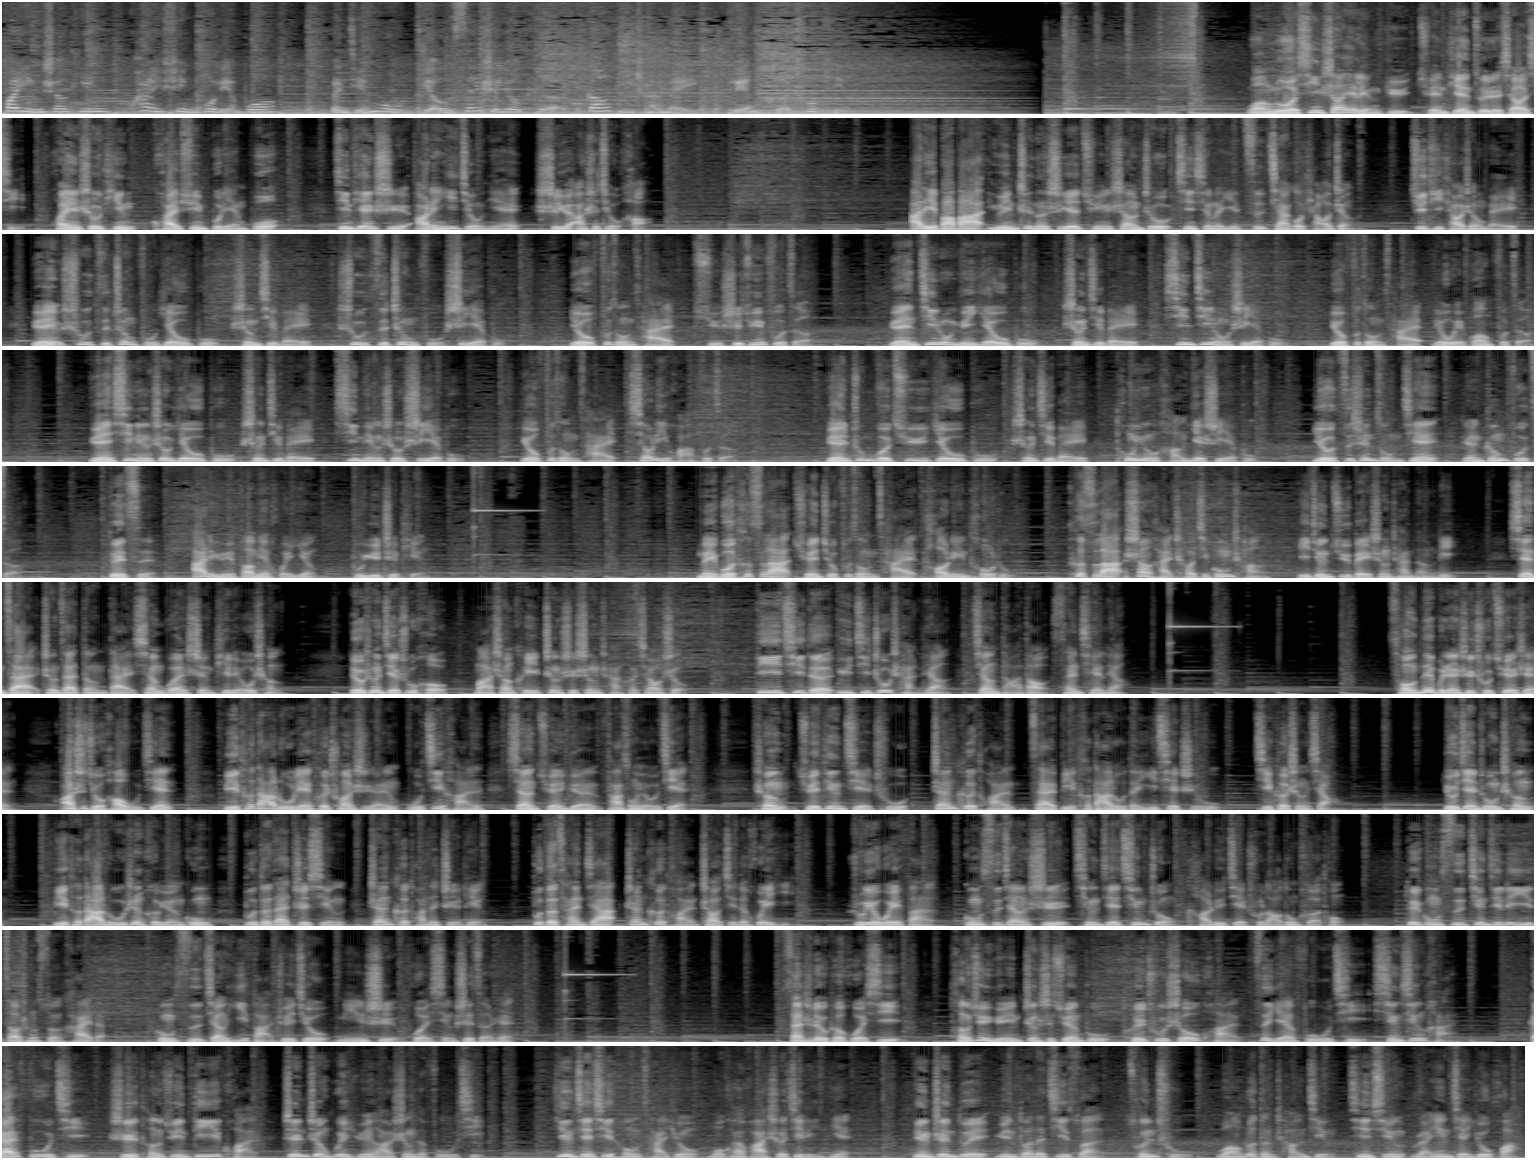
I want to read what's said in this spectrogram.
欢迎收听《快讯不联播》，本节目由三十六克高低传媒联合出品。网罗新商业领域全天最热消息，欢迎收听《快讯不联播》。今天是二零一九年十月二十九号。阿里巴巴云智能事业群上周进行了一次架构调整，具体调整为原数字政府业务部升级为数字政府事业部，由副总裁许世军负责。原金融云业务部升级为新金融事业部，由副总裁刘伟光负责；原新零售业务部升级为新零售事业部，由副总裁肖丽华负责；原中国区域业务部升级为通用行业事业部，由资深总监任庚负责。对此，阿里云方面回应不予置评。美国特斯拉全球副总裁陶林透露，特斯拉上海超级工厂已经具备生产能力。现在正在等待相关审批流程，流程结束后马上可以正式生产和销售。第一期的预计周产量将达到三千辆。从内部人士处确认，二十九号午间，比特大陆联合创始人吴继涵向全员发送邮件，称决定解除詹克团在比特大陆的一切职务，即刻生效。邮件中称，比特大陆任何员工不得再执行詹克团的指令，不得参加詹克团召集的会议。如有违反，公司将视情节轻重考虑解除劳动合同；对公司经济利益造成损害的，公司将依法追究民事或刑事责任。三十六氪获悉，腾讯云正式宣布推出首款自研服务器星星海，该服务器是腾讯第一款真正为云而生的服务器，硬件系统采用模块化设计理念，并针对云端的计算、存储、网络等场景进行软硬件优化。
